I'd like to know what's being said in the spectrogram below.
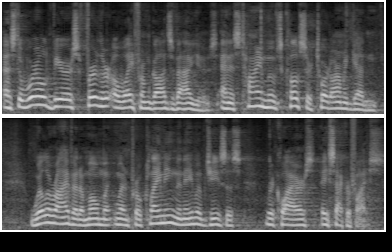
As the world veers further away from God's values and as time moves closer toward Armageddon, we'll arrive at a moment when proclaiming the name of Jesus requires a sacrifice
